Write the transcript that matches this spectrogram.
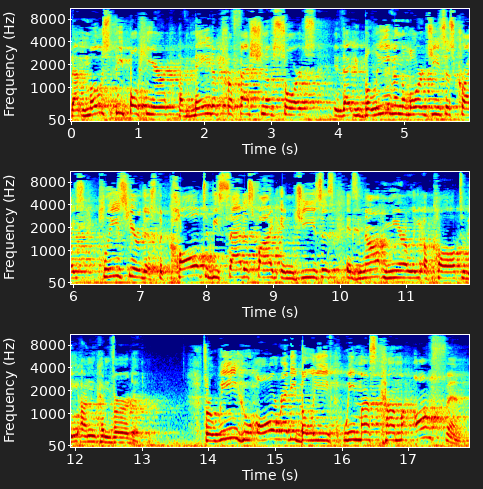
that most people here have made a profession of sorts, that you believe in the Lord Jesus Christ, please hear this. The call to be satisfied in Jesus is not merely a call to the unconverted. For we who already believe, we must come often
